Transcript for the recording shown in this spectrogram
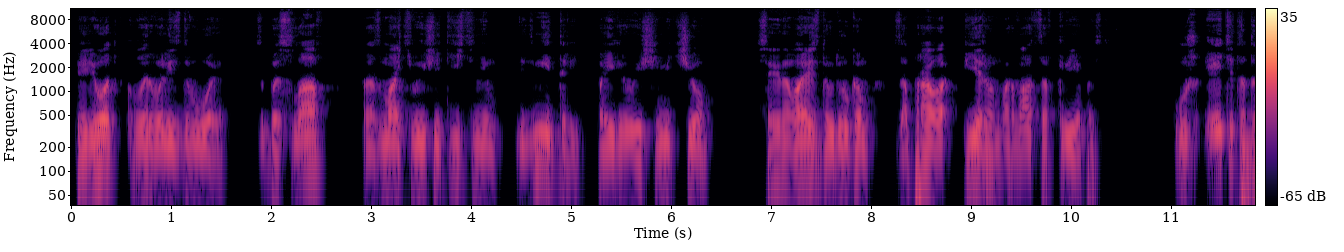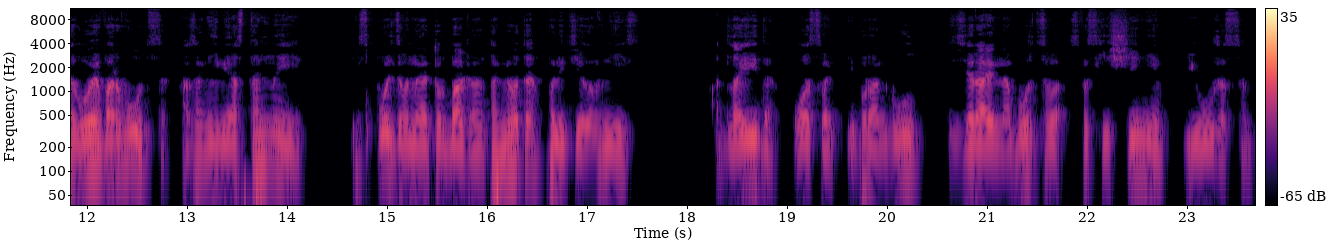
Вперед вырвались двое. Сбыслав, размахивающий кистенем, и Дмитрий, поигрывающий мечом соревновались друг другом за право первым ворваться в крепость. Уж эти-то двое ворвутся, а за ними остальные. Использованная турба гранатомета полетела вниз. Адлоида, Освальд и Бурангул взирали на Бурцева с восхищением и ужасом.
